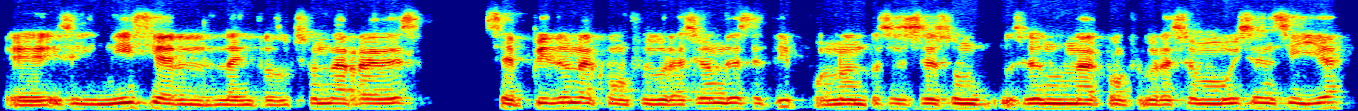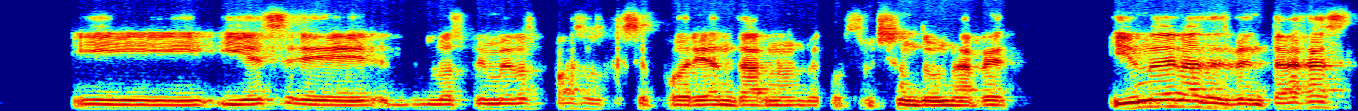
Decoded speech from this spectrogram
eh, se inicia la introducción a redes, se pide una configuración de este tipo, ¿no? Entonces es, una configuración muy sencilla y, es eh, los primeros pasos que se podrían dar en la construcción de una red. Y una de las desventajas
